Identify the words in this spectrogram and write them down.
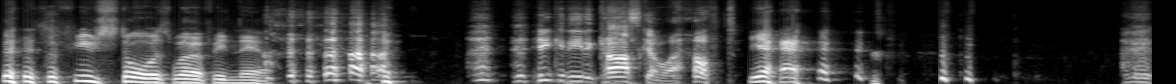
There's a few stores worth in there. he could eat a Costco out, Yeah.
